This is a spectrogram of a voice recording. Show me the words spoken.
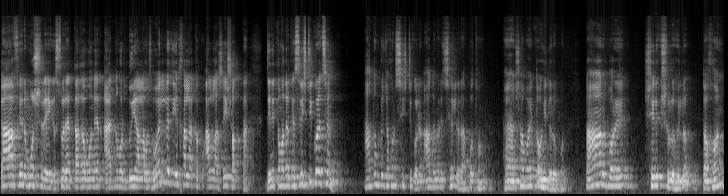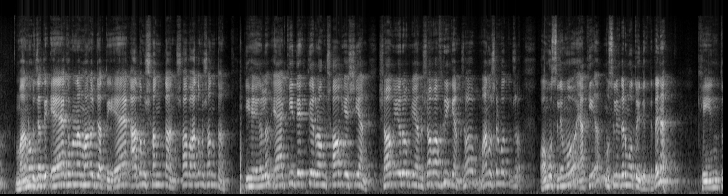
কাফের, মুশরিক। সুরে তাগাবনের আয়াত নম্বর দুই আল্লাহ বলছে, ওয়াল্লাযী খালাকাকুম, আল্লাহ সেই সত্তা যিনি তোমাদেরকে সৃষ্টি করেছেন। আদমকে যখন সৃষ্টি করলেন, আদমের ছেলেরা প্রথম হ্যাঁ সবাই তৌহিদের ওপর তারপরে শেরিক শুরু হইল, তখন মানব জাতি, এক না মানব জাতি, এক আদম সন্তান, সব আদম সন্তান। কি হয়ে গেল? একই দেখতে রং, সব এশিয়ান, সব ইউরোপিয়ান, সব আফ্রিকান, সব মানুষের মতো, সব অমুসলিমও একই, মুসলিমদের মতোই দেখতে, তাই না? কিন্তু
